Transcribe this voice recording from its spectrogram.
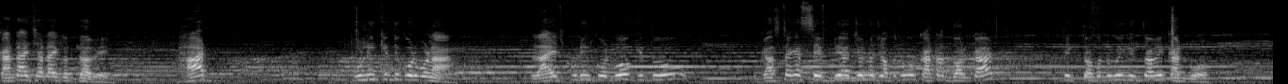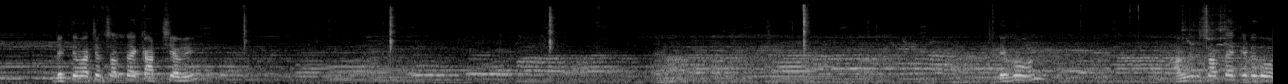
কাটাই ছাটাই করতে হবে। হার্ড পুনিং কিন্তু করব না। লাইট পুনিং করব, কিন্তু গাছটাকে সেফ দেওয়ার জন্য যতটুকু কাটার দরকার, ঠিক ততটুকুই কিন্তু আমি কাটবো। দেখতে পাচ্ছেন সবটাই কাটছি আমি। দেখুন, আমি কিন্তু সবটাই কেটে দেবো,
